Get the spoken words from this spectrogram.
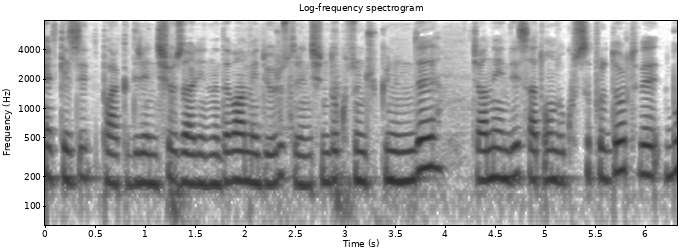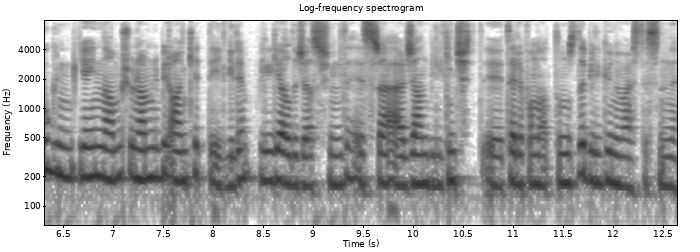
Evet Gezi Parkı direnişi özel yayına devam ediyoruz. Direnişin 9. gününde canlı yayındayız saat 19.04 ve bugün yayınlanmış önemli bir anketle ilgili bilgi alacağız şimdi. Esra Ercan Bilginç e, telefon attığımızda Bilgi Üniversitesi'nde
